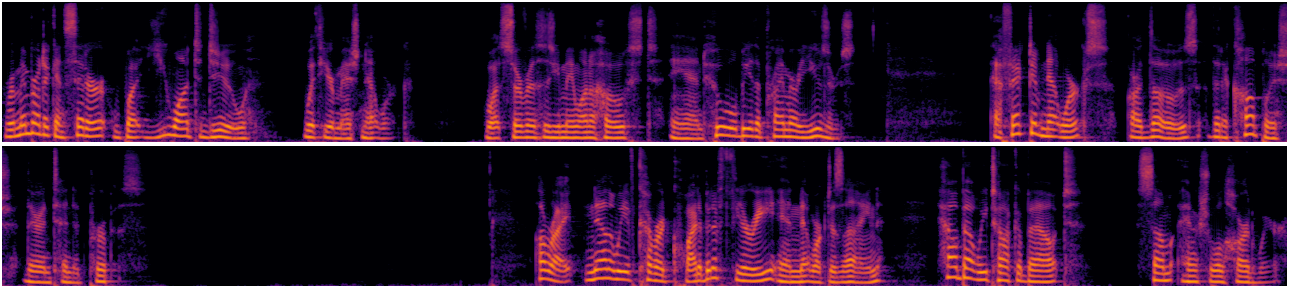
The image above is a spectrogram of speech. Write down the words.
Remember to consider what you want to do with your mesh network, what services you may want to host, and who will be the primary users. Effective networks are those that accomplish their intended purpose. All right, now that we have covered quite a bit of theory and network design, how about we talk about some actual hardware?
